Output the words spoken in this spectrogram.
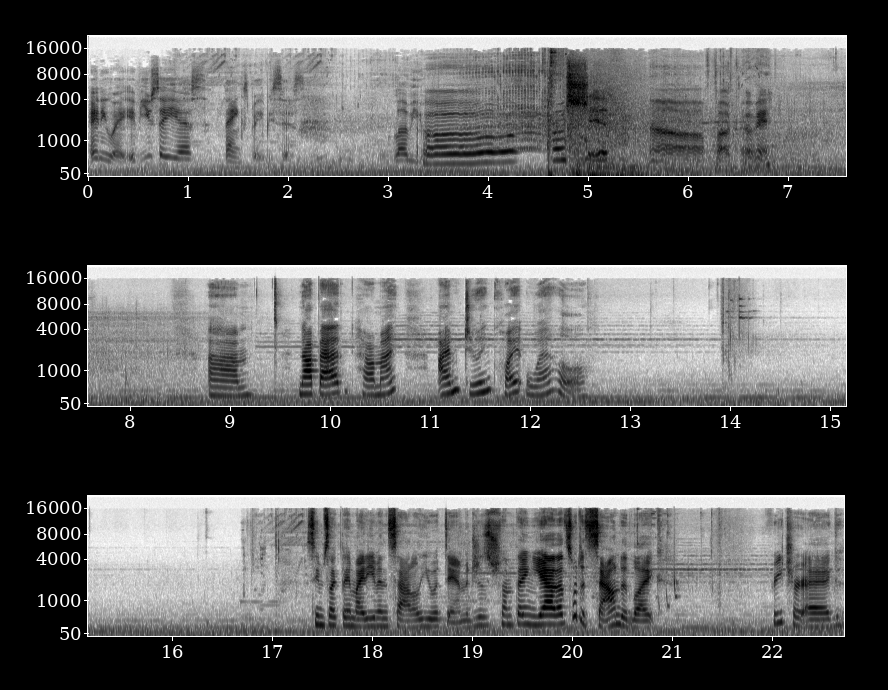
Anyway, if you say yes, thanks, baby sis. Love you. Oh, oh shit. Oh, fuck. Okay. Um, not bad. How am I? I'm doing quite well. Seems like they might even saddle you with damages or something. Yeah, that's what it sounded like. Creature egg.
